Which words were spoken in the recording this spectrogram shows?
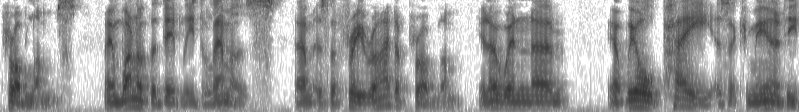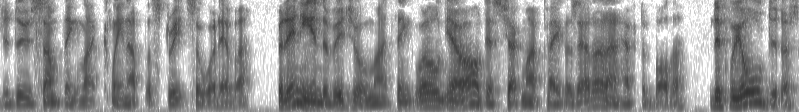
problems. I mean, one of the deadly dilemmas um, is the free rider problem. You know, when um, you know, we all pay as a community to do something like clean up the streets or whatever, but any individual might think, well, you know, I'll just chuck my papers out. I don't have to bother. But if we all did it,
